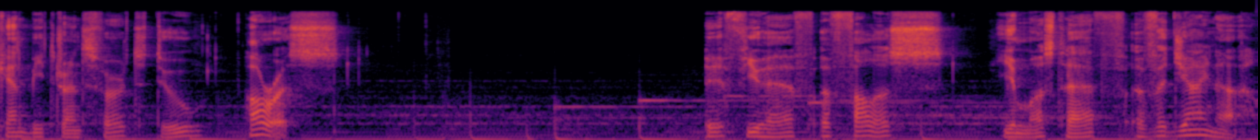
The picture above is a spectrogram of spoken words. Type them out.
can be transferred to Horus. If you have a phallus, you must have a vagina.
